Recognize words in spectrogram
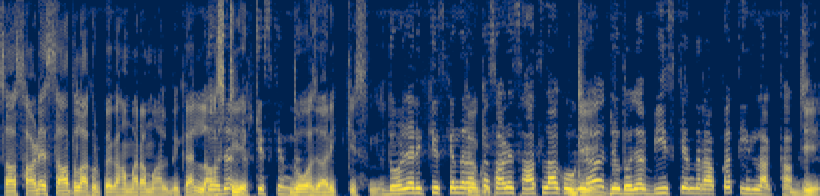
सा, साढ़े सात लाख रुपए का हमारा माल बिका है लास्ट ईयर 2021 के अंदर। 2021 में। 2021 के अंदर आपका साढ़े सात लाख हो गया जो। 2020 के अंदर आपका तीन लाख था। जी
